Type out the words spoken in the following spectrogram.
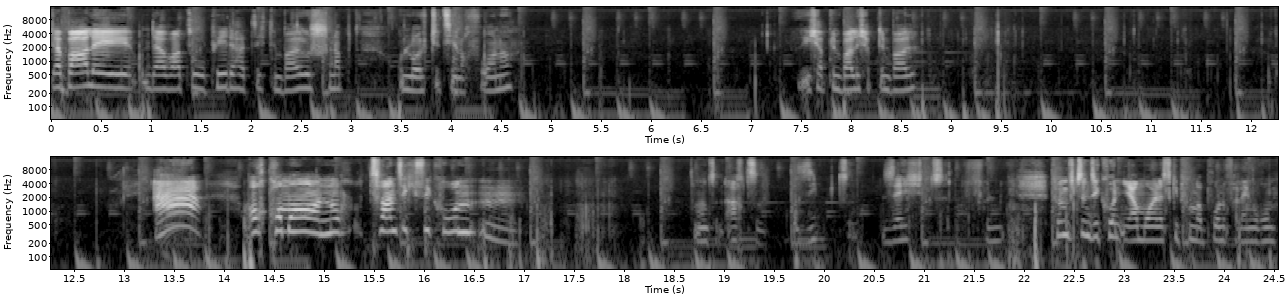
der Barley, der war zu OP, der hat sich den Ball geschnappt und läuft jetzt hier nach vorne. Ich habe den Ball, ich habe den Ball. Och, come on, noch 20 Sekunden. 19, 18, 17, 16, 15 Sekunden. Ja, moin, es gibt 100 pro eine Verlängerung.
